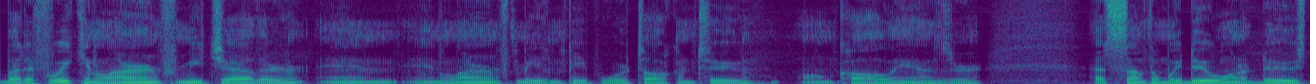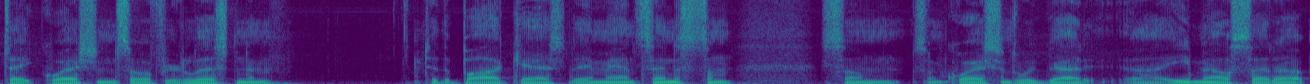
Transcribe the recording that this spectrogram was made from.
But if we can learn from each other and, and learn from even people we're talking to on call ins, or that's something we do want to do is take questions. So if you're listening to the podcast today, man, send us some some some questions. We've got uh, email set up,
